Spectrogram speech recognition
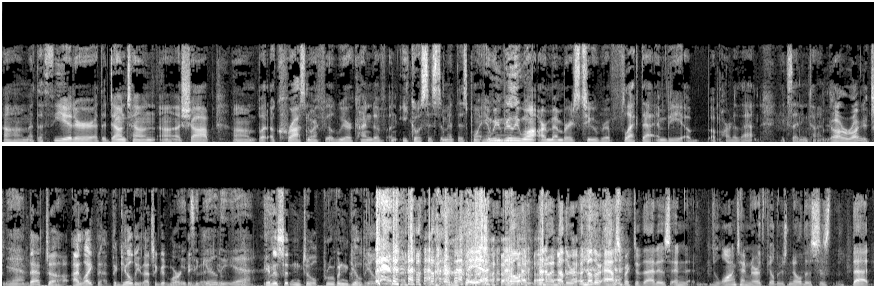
um, at the theater, at the downtown uh, shop, um, but across Northfield, we are kind of an ecosystem at this point, and we really want our members to reflect that and be a, a part of that exciting time. All right. Yeah. That uh, I like that. The guilty. That's a good marketing. It's a thing. guilty, yeah. Innocent until proven guilty. yeah, well, you know, another another aspect of that is, and longtime Northfielders know this, is that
